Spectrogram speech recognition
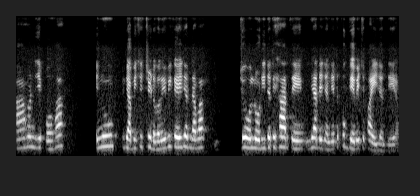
ਆ ਹੁਣ ਜੇ ਪੋਹਾ, ਇਹਨੂੰ ਪੰਜਾਬੀ ਚ ਚਿੜਵਲੇ ਵੀ ਕਹੇ ਜਾਂਦਾ ਵਾ, ਜੋ ਲੋਹੜੀ ਦੇ ਤਿਉਹਾਰ ਤੇ ਲਿਆਦੇ ਜਾਂਦੇ ਤੇ ਭੁੱਗੇ ਵਿੱਚ ਪਾਏ ਜਾਂਦੇ ਆ।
